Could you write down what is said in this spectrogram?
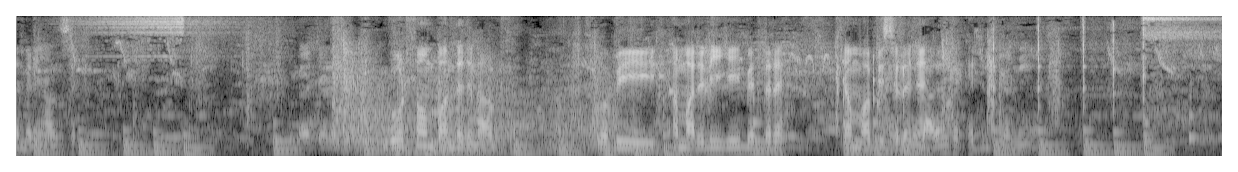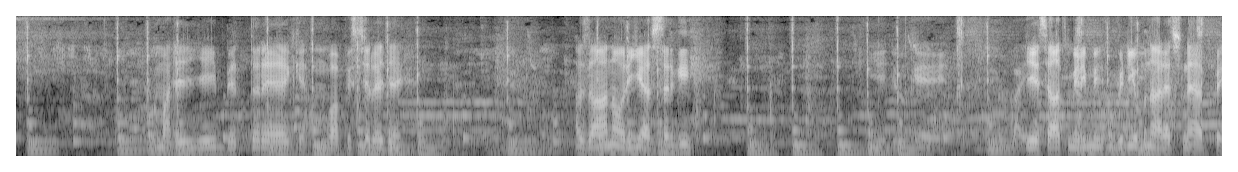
ہے میرے خیال سے گوڈ فارم بند ہے جناب تو ابھی ہمارے لیے یہی بہتر ہے کہ ہم واپس چلے جائیں ہمارے یہی بہتر ہے کہ ہم واپس چلے جائیں اذان ہو رہی ہے عصر کی یہ جو کہ یہ ساتھ میری ویڈیو بنا رہا ہے سنیپ پہ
